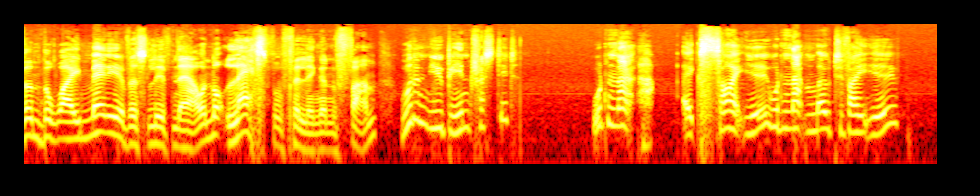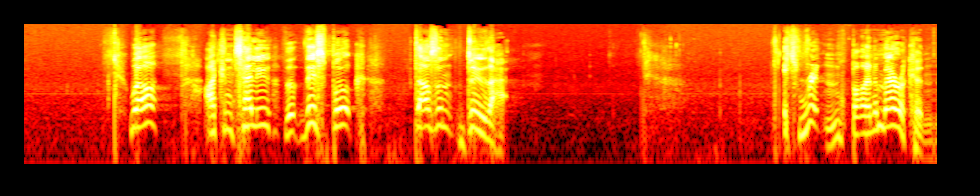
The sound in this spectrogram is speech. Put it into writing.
than the way many of us live now, and not less fulfilling and fun. Wouldn't you be interested? Wouldn't that excite you? Wouldn't that motivate you? Well, I can tell you that this book doesn't do that. It's written by an American.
